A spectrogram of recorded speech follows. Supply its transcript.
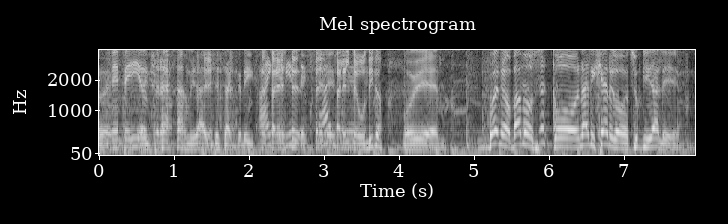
me pedí otro. Mirá, esa es actriz. Ay, qué bien ¿Sale, te sale- sale. sale el segundito? Muy bien. Bueno, vamos con Ari Gergo. Chucky, dale.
